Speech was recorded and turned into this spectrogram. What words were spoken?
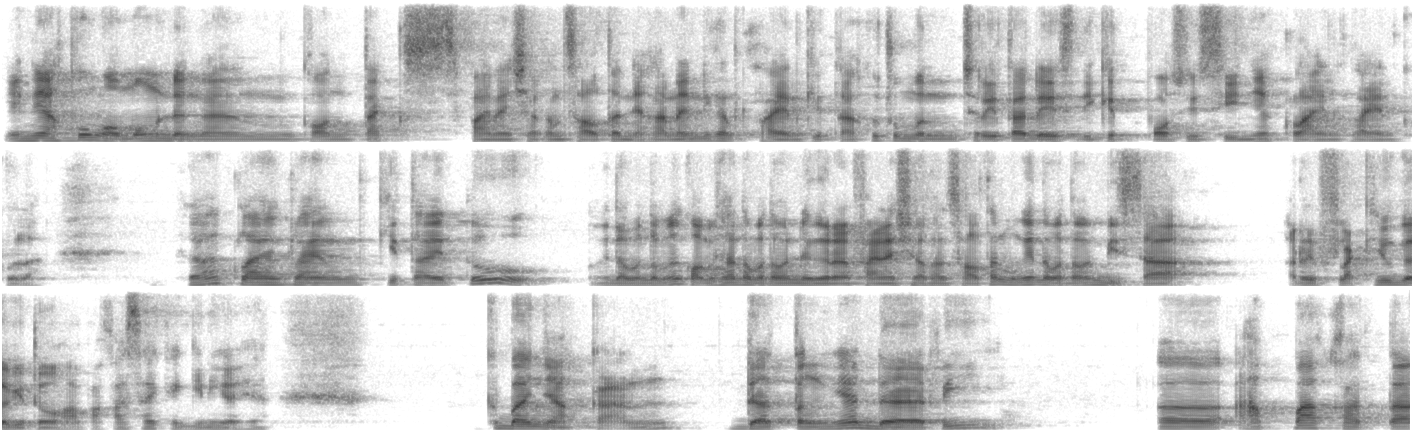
ini aku ngomong dengan konteks financial consultant ya, karena ini kan klien kita. Aku cuman cerita dari sedikit posisinya klien-klienku lah. Karena klien-klien kita itu, teman-teman kalau misalnya teman-teman dengar financial consultant, mungkin teman-teman bisa reflect juga gitu, apakah saya kayak gini nggak ya? Kebanyakan datangnya dari uh, apa kata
